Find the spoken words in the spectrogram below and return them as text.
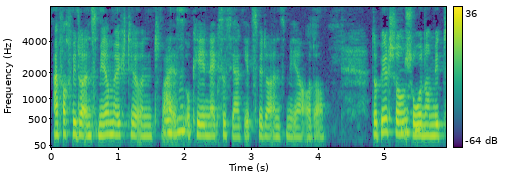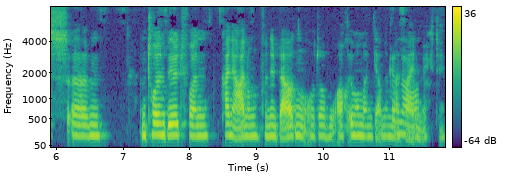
einfach wieder ans Meer möchte und weiß, mhm. okay, nächstes Jahr geht's wieder ans Meer oder der Bildschirmschoner mhm. mit ähm, einem tollen Bild von, keine Ahnung, von den Bergen oder wo auch immer man gerne genau. mal sein möchte.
